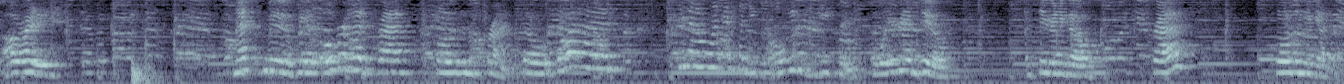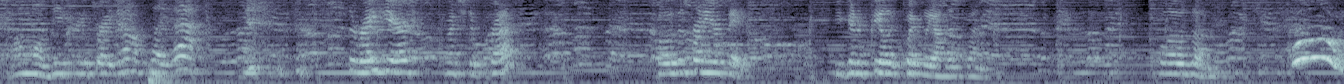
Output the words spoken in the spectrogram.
Alrighty. Next move, we have overhead press, close in front. So go ahead. You know, like I said, you can always decrease. But what you're gonna do is so you're gonna go press, close them together. I'm gonna decrease right now, I'll tell you that. so right here, I want you to press, close in front of your face. You're gonna feel it quickly on this one. Close them. Woo!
